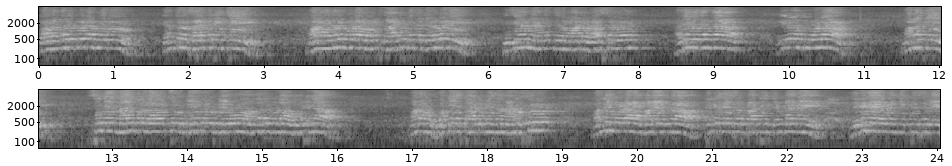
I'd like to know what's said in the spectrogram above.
వాళ్ళందరూ కూడా మీరు ఎంతో సహకరించి మనమందరం కూడా ఒక నాటి మీద నిలబడి విజయాన్ని అందించిన మాట వాస్తవం అదేవిధంగా ఈరోజు కూడా మనకి సీనియర్ నాయకులు కావచ్చు మీరు మేము అందరూ కూడా ఒకటిగా మనం ఒకే తాటి మీద నడుస్తూ మళ్ళీ కూడా మన యొక్క తెలుగుదేశం పార్టీ జెండాని ఎగరేయాలని చెప్పేసి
